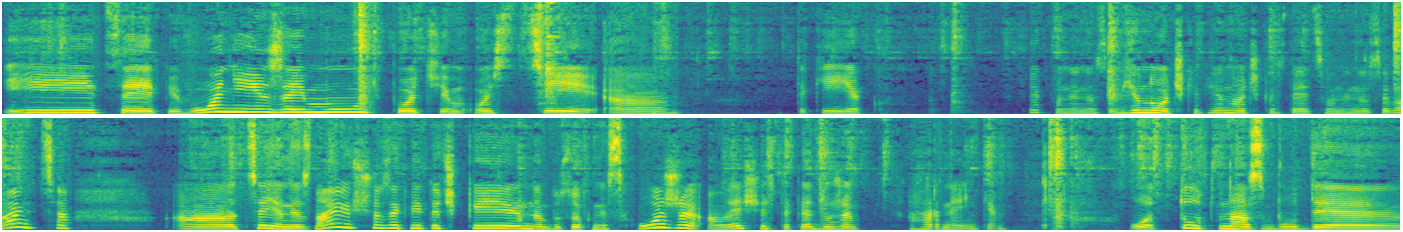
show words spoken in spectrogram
І це півонії займуть. Потім ось ці е, такі, як, як вони називаються? В'юночки, в'юночки, здається, вони називаються. А Це я не знаю, що за квіточки, на бузок не схоже, але щось таке дуже гарненьке. От Тут в нас буде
